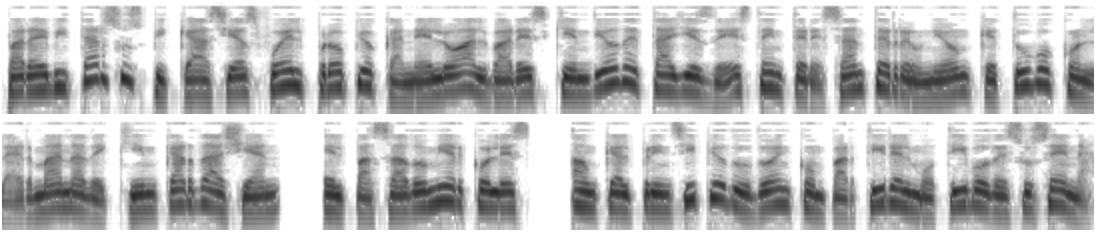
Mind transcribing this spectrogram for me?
Para evitar suspicacias fue el propio Canelo Álvarez quien dio detalles de esta interesante reunión que tuvo con la hermana de Kim Kardashian, el pasado miércoles, aunque al principio dudó en compartir el motivo de su cena,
